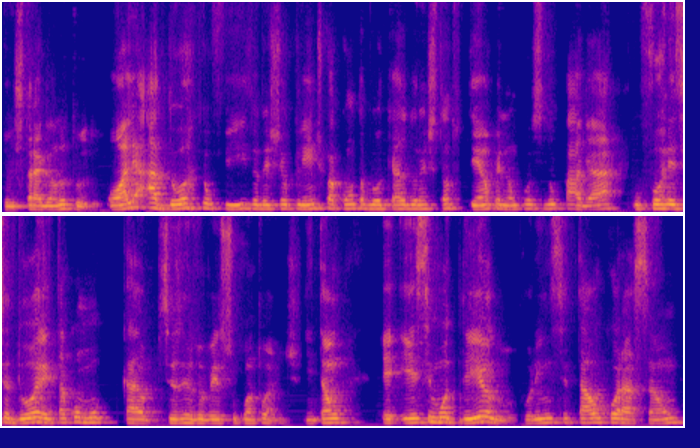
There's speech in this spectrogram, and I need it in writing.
tô estragando tudo. Olha a dor que eu fiz, eu deixei o cliente com a conta bloqueada durante tanto tempo, ele não conseguiu pagar o fornecedor, ele tá como, cara, eu preciso resolver isso o quanto antes. Então, esse modelo, por incitar o coração,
